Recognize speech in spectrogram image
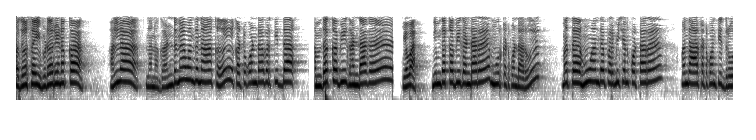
ಅದ ಸೈ ಬಿಡರೇನಕ್ಕ ಅಲ್ಲ, ನನ್ನ ಗಂಡನ ಒಂದ್ ನಾಲ್ಕು ಕಟ್ಕೊಂಡ ಬರ್ತಿದ್ದ. ನಮ್ದಕ್ಕ ಬಿ ಗಂಡಾಗ. ಯವ್ವ ನಿಮ್ದಕ್ಕ ಬಿ ಗಂಡಾರ? ಮೂರ್ ಕಟ್ಕೊಂಡಾರು. ಮತ್ತ ಹೂ ಅಂದ ಪರ್ಮಿಷನ್ ಕೊಟ್ಟಾರ? ಒಂದ್ ಆರ್ ಕಟ್ಕೊಂತಿದ್ರು.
